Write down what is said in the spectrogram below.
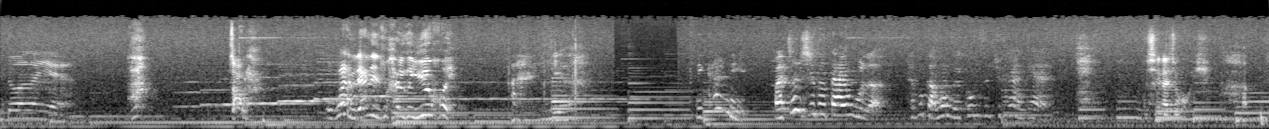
点多了耶！啊，糟了，我忘了两点钟还有个约会。哎呀，你看你把正事都耽误了，还不赶快回公司去看看？我现在就回去。我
